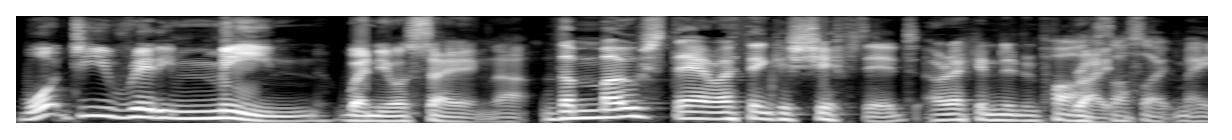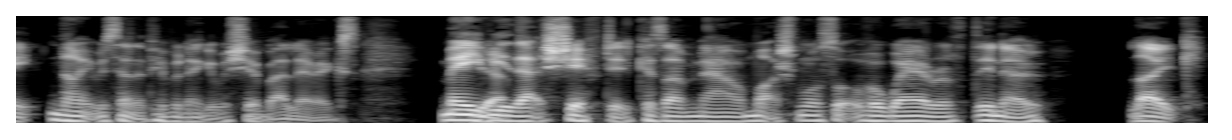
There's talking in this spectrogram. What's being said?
what do you really mean when you're saying that? The most there, I think, has shifted. I reckon in the past, Right. I was like, mate, ninety percent of people don't give a shit about lyrics. Maybe Yeah. that shifted because I'm now much more sort of aware of, you know, like,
